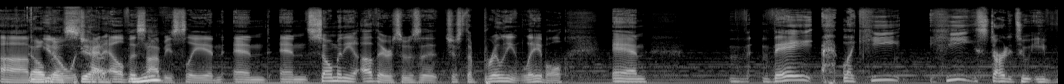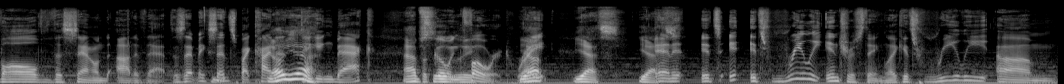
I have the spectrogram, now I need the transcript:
um, Elvis, you know which yeah. had elvis mm-hmm. obviously and and and so many others it was a, just a brilliant label and they like he he started to evolve the sound out of that. Does that make sense? By kind oh, of yeah. digging back, absolutely but going forward, right? Yep. Yes, yes. And it, it's it, it's really interesting. Like it's really um,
